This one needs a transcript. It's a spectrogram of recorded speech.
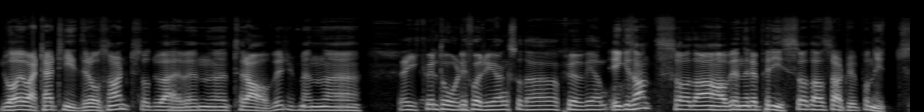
Du har jo vært her tidligere også, Arnt, så du er jo en eh, traver. Men eh, Det gikk vel dårlig forrige gang, så da prøver vi igjen. ikke sant? Så da har vi en reprise, og da starter vi på nytt.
